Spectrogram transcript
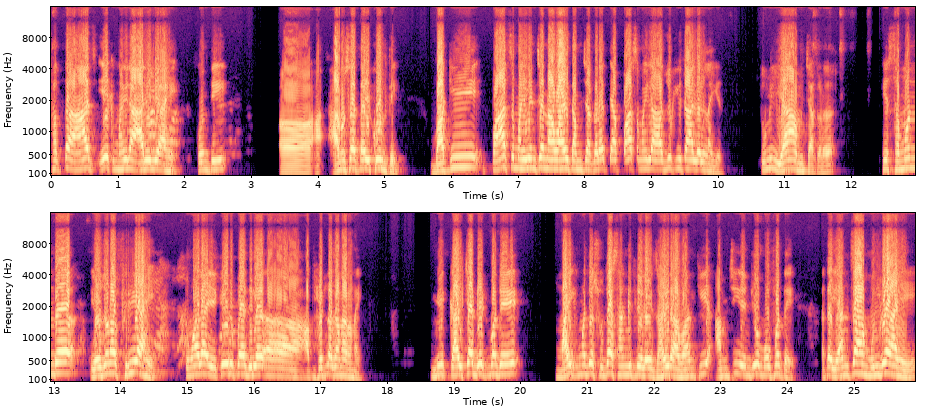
फक्त आज एक महिला आलेली आहे. कोणती? अं, अनुसाताई कोलते. बाकी पाच महिलांचे नाव आहेत आमच्याकडं. त्या पाच महिला अजून इथं आलेल्या नाहीयेत. तुम्ही या आमच्याकडं. हे संबंध योजना फ्री आहे. तुम्हाला एकही रुपया दिला घेतला जाणार नाही. मी कालच्या डेटमध्ये माईकमध्ये सुद्धा सांगितलेलं आहे जाहीर आव्हान की आमची एनजीओ मोफत आहे. आता यांचा हा मुलगा आहे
